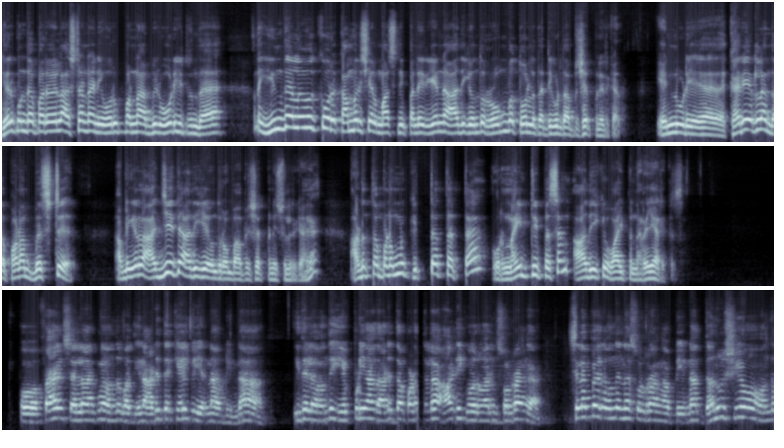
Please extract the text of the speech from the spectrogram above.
நேர்கொண்ட பறவையில் அஸ்டண்டா நீ ஒர்க் பண்ண அப்படின்னு ஓடிக்கிட்டு இருந்த ஆனால் இந்த அளவுக்கு ஒரு கமர்ஷியல் மாஸ் நீ பண்ணிருக்கேன்னு ஆதிக்கு வந்து ரொம்ப தோலில் தட்டி கொடுத்து அப்ரிஷியேட் பண்ணியிருக்காரு என்னுடைய கரியரில் இந்த படம் பெஸ்ட்டு அப்படிங்கிறத அஜித்தை ஆதிக்கை வந்து ரொம்ப அப்ரிஷியேட் பண்ணி சொல்லியிருக்காங்க அடுத்த படமும் கிட்டத்தட்ட ஒரு 90% பெர்சன்ட் ஆதிக்கு வாய்ப்பு நிறையா இருக்குது சார். இப்போ ஃபேன்ஸ் எல்லாருக்குமே வந்து பார்த்தீங்கன்னா அடுத்த கேள்வி என்ன அப்படின்னா இதில் வந்து எப்படியாவது அடுத்த படத்தில் ஆதிக்கு வருவாருன்னு சொல்கிறாங்க சில பேர் வந்து என்ன சொல்கிறாங்க அப்படின்னா தனுஷியும் வந்து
